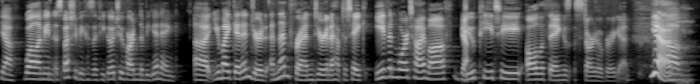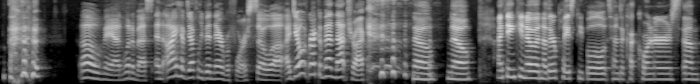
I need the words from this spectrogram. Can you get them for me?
Yeah. Well, I mean, especially because if you go too hard in the beginning, uh, you might get injured. And then, friend, you're going to have to take even more time off, yeah. do PT, all the things, start over again. Yeah. Um, oh, man, what a mess. And I have definitely been there before. So uh, I don't recommend that track. no, no. I think, you know, another place people tend to cut corners. Um,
